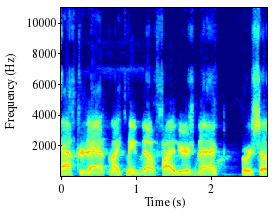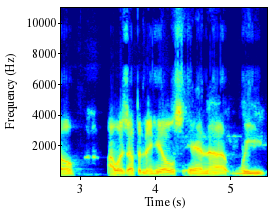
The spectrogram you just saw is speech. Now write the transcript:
after that, like maybe about five years back or so, I was up in the hills and uh, we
